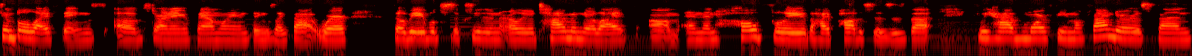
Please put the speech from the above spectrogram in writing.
simple life things of starting a family and things like that where they'll be able to succeed at an earlier time in their life. Um, and then hopefully, the hypothesis is that if we have more female founders, then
